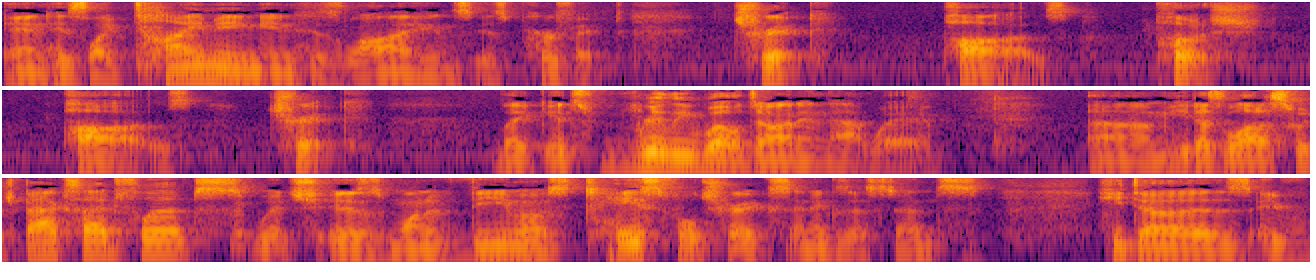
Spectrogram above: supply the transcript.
and his like timing in his lines is perfect. Trick, pause, push, pause, trick. Like it's really well done in that way. Um, he does a lot of switch backside flips, which is one of the most tasteful tricks in existence. He does a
